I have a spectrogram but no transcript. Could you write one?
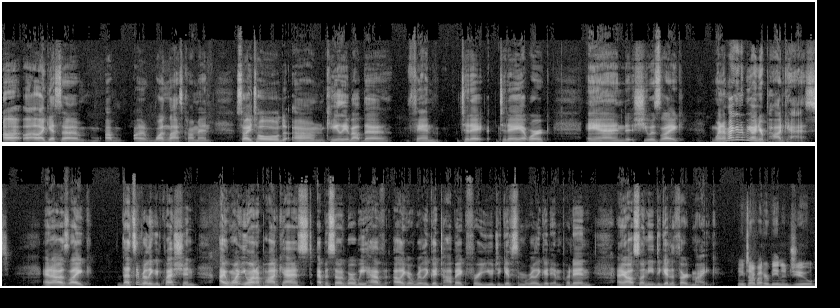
uh, uh, I guess um, um, uh, one last comment. So I told um, Kaylee about the fan today today at work, and she was like, "When am I going to be on your podcast?" And I was like, "That's a really good question. I want you on a podcast episode where we have uh, like a really good topic for you to give some really good input in, and I also need to get a third mic." we can talk about her being a Jew.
